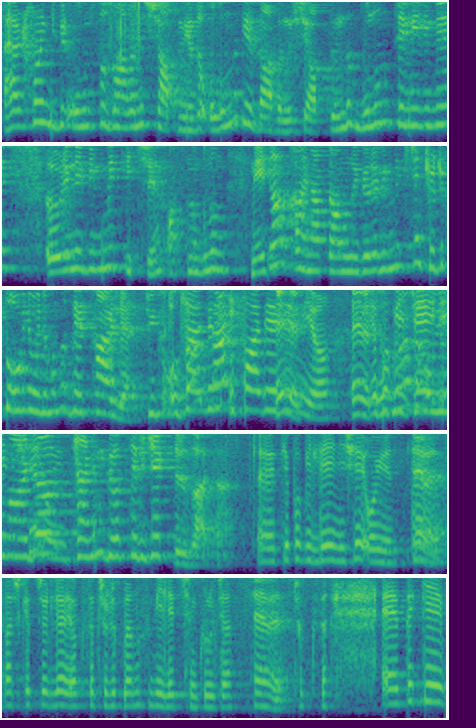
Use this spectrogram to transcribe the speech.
herhangi bir olumsuz davranış yaptığında ya da olumlu bir davranış yaptığında bunun temelini öğrenebilmek için aslında bunun neyden kaynaklandığını görebilmek için çocukla oyun oynamanız yeterli. Çünkü o Kendini zaten ifade Evet, edemiyor. Evet, Yapabileceği o zaten şey oyunlarda oyun. kendini gösterecektir zaten. Evet, yapabildiği en iyi şey oyun. Değil mi? Evet. Başka türlü yoksa çocukla nasıl bir iletişim kuracağız? Evet. Çok güzel. E, peki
